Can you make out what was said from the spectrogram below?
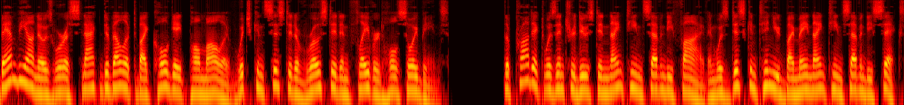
Bambeanos were a snack developed by Colgate-Palmolive which consisted of roasted and flavored whole soybeans. The product was introduced in 1975 and was discontinued by May 1976,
